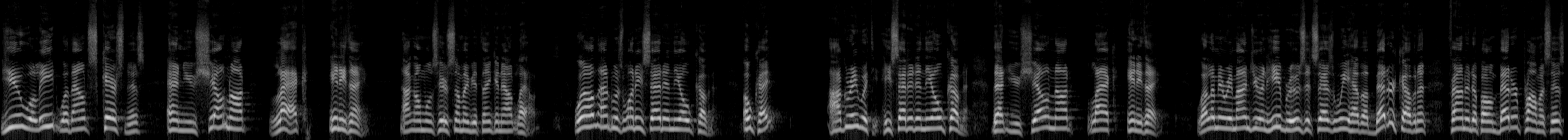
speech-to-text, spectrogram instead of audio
You will eat without scarceness, and you shall not lack anything. Now, I can almost hear some of you thinking out loud. Well, that was what he said in the Old Covenant. Okay, I agree with you. He said it in the Old Covenant that you shall not lack anything. Well, let me remind you in Hebrews, it says we have a better covenant founded upon better promises.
